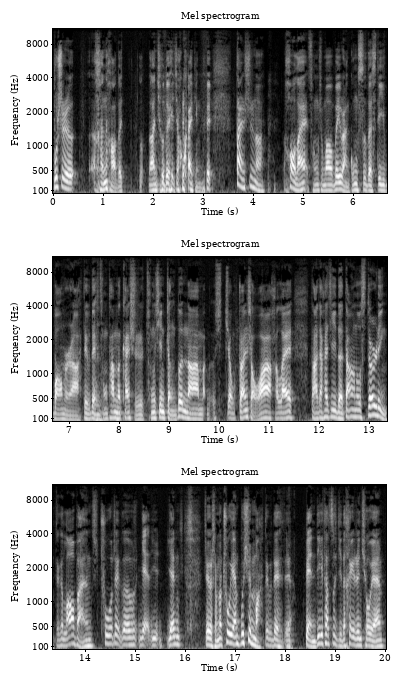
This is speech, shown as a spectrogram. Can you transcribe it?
不是很好的篮球队，叫快艇队。但是呢，后来从什么微软公司的 Steve Ballmer 啊，对不对？从他们开始重新整顿呐，叫转手啊。后来大家还记得 Donald Sterling 这个老板出这个言言这个什么出言不逊嘛，对不对？贬低他自己的黑人球员，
